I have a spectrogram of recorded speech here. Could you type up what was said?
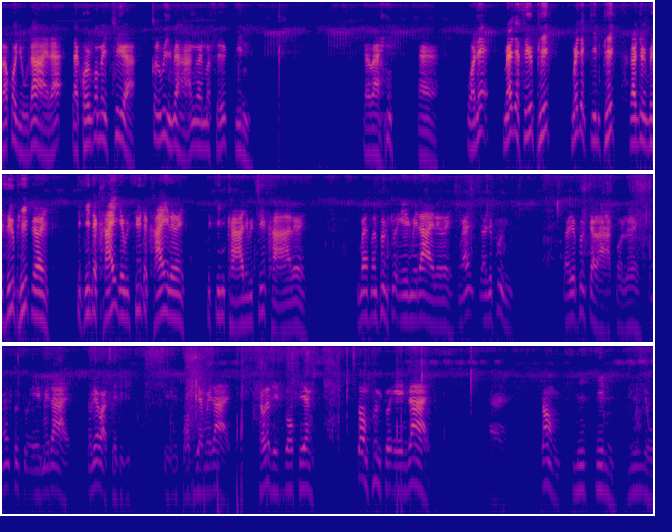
เราก็อยู่ได้แล้ว แต่คนก็ไม่เชื่อ ก็วิ่งไปหาเงินมาซื้อกินใช่ไหมวันนี้แม้จะซื้อพริกแม้จะกินพริก เราจะไปซื้อพริกเลย จะกินตะไคร้อย่าไปซื้อตะไคร้เลย จะกินขาอย่าไปซื้อขาเลยแม้มันพึ่งตัวเองไม่ได้เลยงั้นเราจะพึ่ง เราจะพึ่งตลาดหมดเลยงั้นพึ่งตัวเองไม่ได้ เราเรียกว่าเศรษฐกิจเศรษฐกิจพอเพียงไม่ได้คำว่าเศรษฐกิจพอเพียงต้องพึ่งตัวเองได้ ต้องมีกิน มีอยู่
